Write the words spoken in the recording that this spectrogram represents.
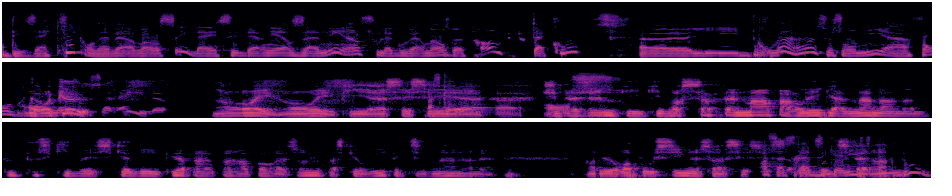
des acquis qu'on avait avancés ben, ces dernières années, hein, sous la gouvernance de Trump, tout à coup, euh, les droits hein, se sont mis à fondre comme le soleil. Ah oui, ah oui. Puis euh, c'est, euh, j'imagine qu'il, va certainement parler également dans, tout, ce, qu'il, a vécu par, rapport à ça, parce que oui, effectivement, en Europe aussi, ça, c'est, ah, ça, se radicalise partout.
